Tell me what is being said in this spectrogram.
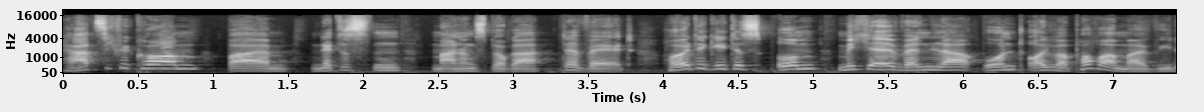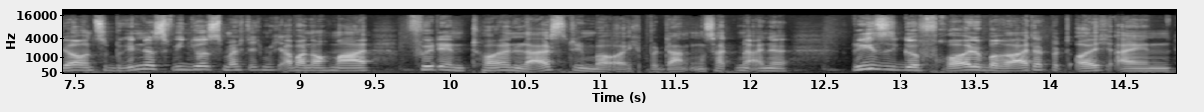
Herzlich willkommen beim nettesten Meinungsblogger der Welt. Heute geht es um Michael Wendler und Oliver Pocher mal wieder. Und zu Beginn des Videos möchte ich mich aber nochmal für den tollen Livestream bei euch bedanken. Es hat mir eine riesige Freude bereitet, mit euch einen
